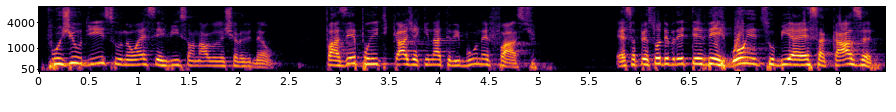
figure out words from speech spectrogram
Fugiu disso não é serviço análogo à escravidão. Fazer politicagem aqui na tribuna é fácil. Essa pessoa deveria ter vergonha de subir a essa casa,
